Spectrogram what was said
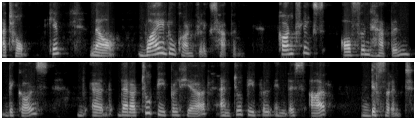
at home. Okay. Now, why do conflicts happen? Conflicts often happen because uh, there are two people here and two people in this are different.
